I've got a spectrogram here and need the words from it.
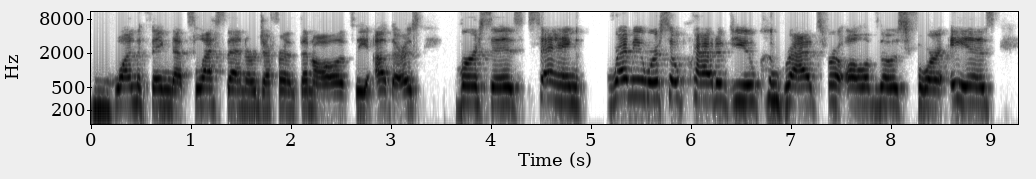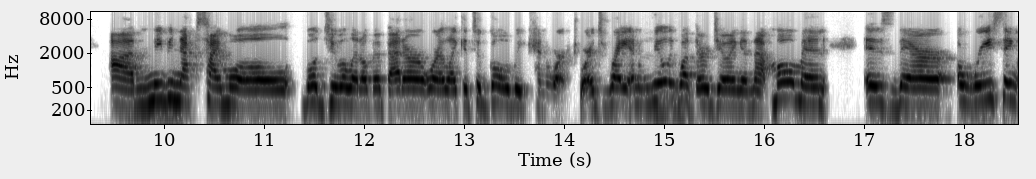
one thing that's less than or different than all of the others versus saying, Remy, we're so proud of you. Congrats for all of those four A's um, maybe next time we'll we'll do a little bit better or like it's a goal we can work towards right and really what they're doing in that moment is they're erasing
